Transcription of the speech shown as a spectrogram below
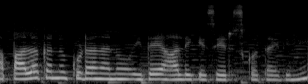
ಆ ಪಾಲಕನ್ನು ಕೂಡ ನಾನು ಇದೇ ಹಾಲಿಗೆ ಸೇರಿಸ್ಕೋತಾ ಇದ್ದೀನಿ.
